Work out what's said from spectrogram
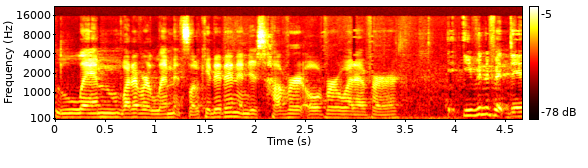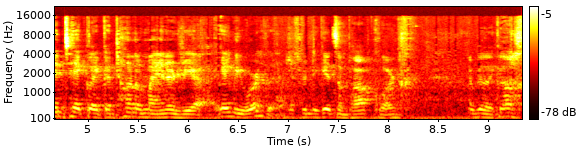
limb, whatever limb it's located in, and just hover it over whatever. Even if it did take like a ton of my energy, uh, it'd be worth it just to get some popcorn. I'd be like, oh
